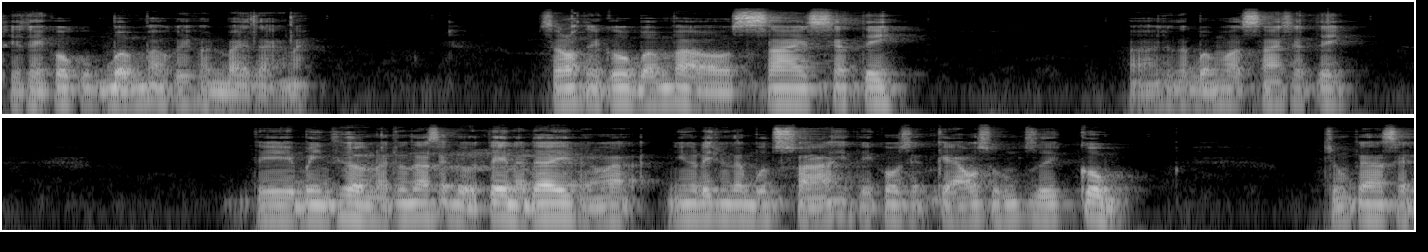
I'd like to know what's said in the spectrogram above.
Thì thầy cô cũng bấm vào cái phần bài giảng này. Sau đó thầy cô bấm vào size setting à, chúng ta bấm vào size setting. Thì bình thường là chúng ta sẽ đổi tên ở đây phải không ạ? Nhưng ở đây chúng ta muốn xóa thì thầy cô sẽ kéo xuống dưới cùng. Chúng ta sẽ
